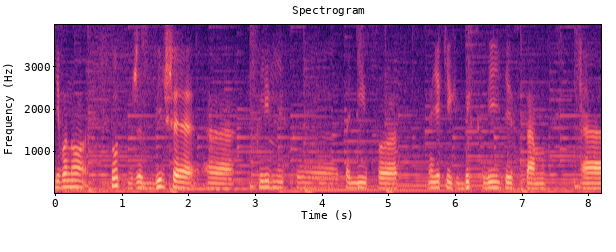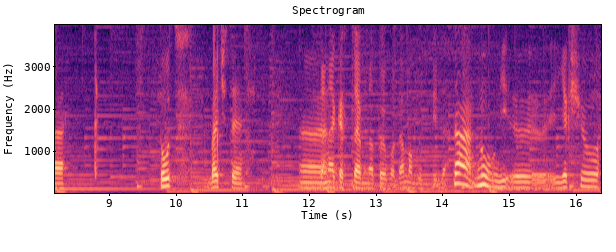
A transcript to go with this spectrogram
і воно тут вже більше е, хлібних е, тонів, е, яких бісквітів там. Е, тут, бачите, е, Це на якесь темне пиво, да, мабуть, піде. та, ну, е, якщо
